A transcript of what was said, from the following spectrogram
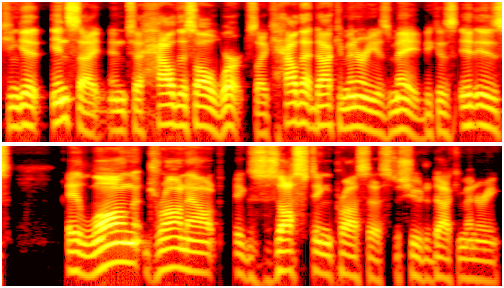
can get insight into how this all works, like how that documentary is made, because it is a long, drawn out, exhausting process to shoot a documentary,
